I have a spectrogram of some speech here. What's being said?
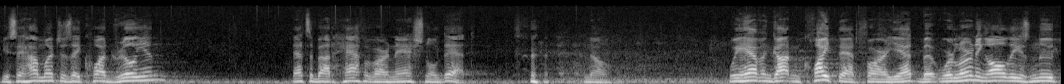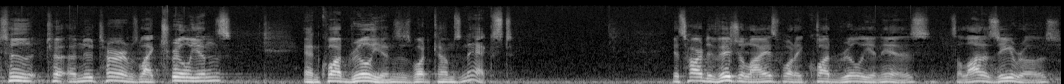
You say, how much is a quadrillion? That's about half of our national debt. no. We haven't gotten quite that far yet, but we're learning all these new, uh, new terms like trillions and quadrillions is what comes next. It's hard to visualize what a quadrillion is. It's a lot of zeros.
